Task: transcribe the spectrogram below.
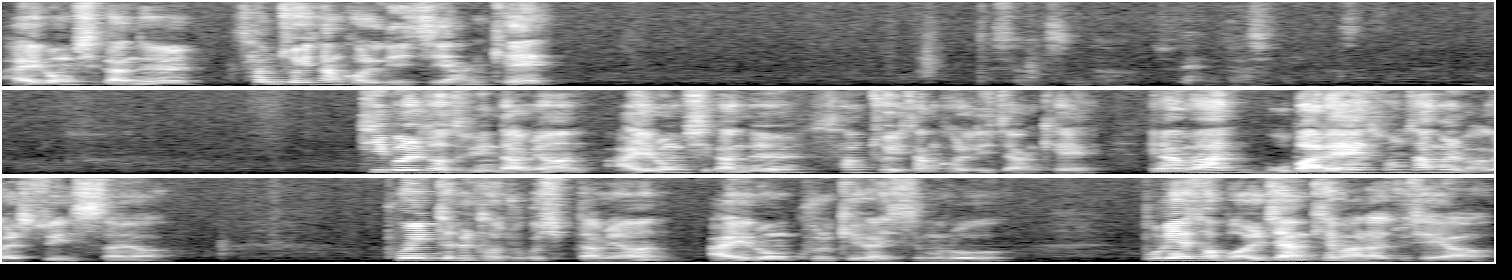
아이롱 시간을 3초 이상 걸리지 않게. 팁을 더 드린다면 아이롱 시간을 3초 이상 걸리지 않게 해야만 모발의 손상을 막을 수 있어요. 포인트를 더 주고 싶다면 아이롱 굵기가 있으므로 뿌리에서 멀지 않게 말아주세요.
